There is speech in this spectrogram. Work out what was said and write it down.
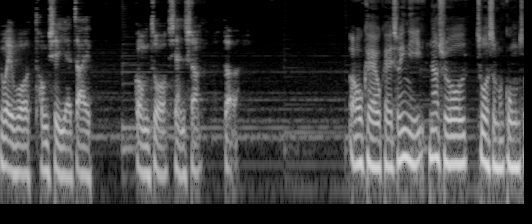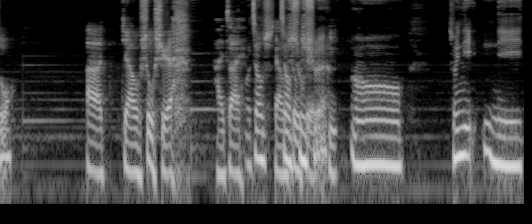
因为我同时也在工作线上的。OK OK，所以你那时候做什么工作？啊，教数学，还在。我教教数学。哦，所以你你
